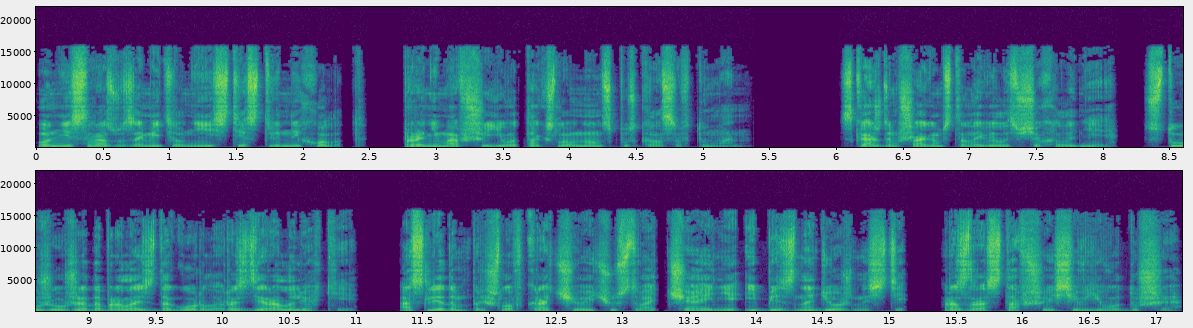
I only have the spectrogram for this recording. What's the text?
он не сразу заметил неестественный холод, пронимавший его так, словно он спускался в туман. С каждым шагом становилось все холоднее. Стужа уже добралась до горла, раздирала легкие, а следом пришло вкрадчивое чувство отчаяния и безнадежности, разраставшееся в его душе.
